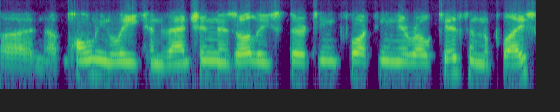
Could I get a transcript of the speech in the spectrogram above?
uh, a pony league convention. There's all these 13, 14 year old kids in the place,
